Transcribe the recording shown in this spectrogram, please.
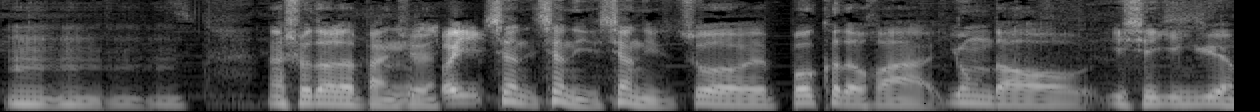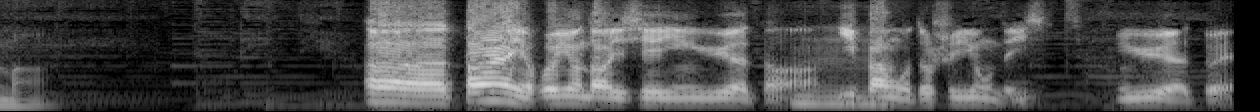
嗯嗯嗯嗯。那说到了版权，所以像像你像你做播客的话，用到一些音乐吗？呃，当然也会用到一些音乐的，一般我都是用的一些音乐。对，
